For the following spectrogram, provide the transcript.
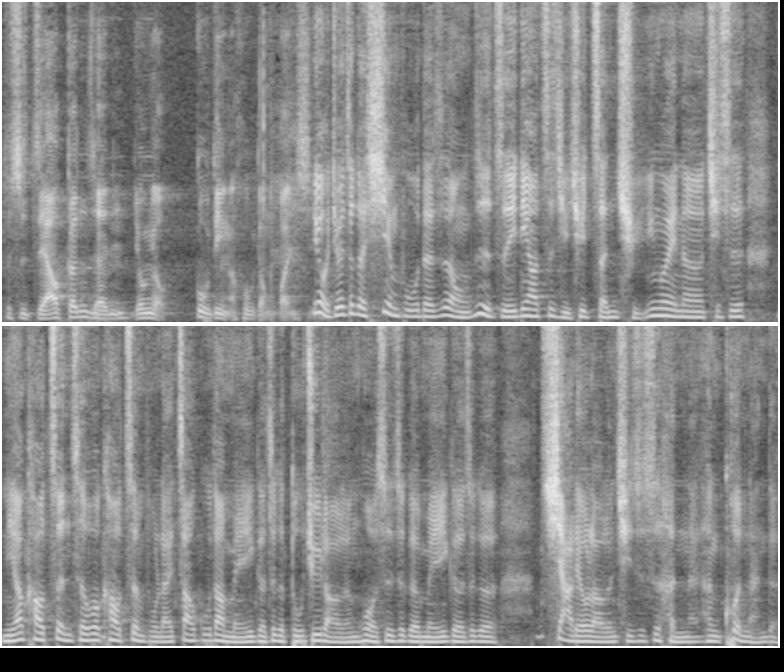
就是只要跟人拥有固定的互动关系。因为我觉得这个幸福的这种日子一定要自己去争取，因为呢，其实你要靠政策或靠政府来照顾到每一个这个独居老人，或者是这个每一个这个下流老人，其实是很难、很困难的。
